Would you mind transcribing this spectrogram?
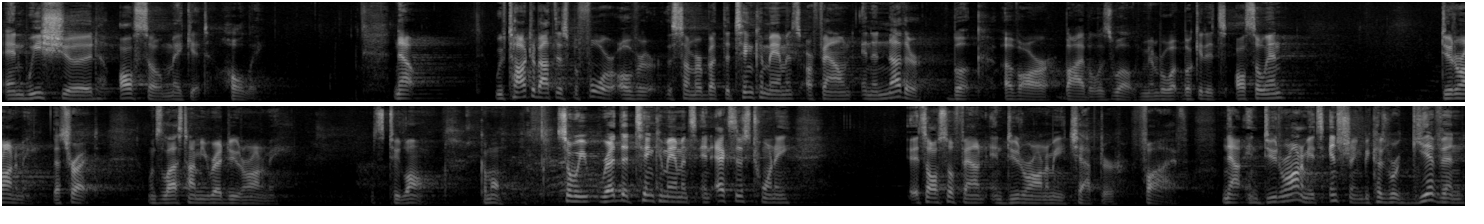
and we should also make it holy. Now, we've talked about this before over the summer, but the Ten Commandments are found in another book of our Bible as well. Remember what book it's also in? Deuteronomy. That's right. When's the last time you read Deuteronomy? It's too long. Come on. So we read the Ten Commandments in Exodus 20. It's also found in Deuteronomy chapter 5. Now, in Deuteronomy, it's interesting because we're given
